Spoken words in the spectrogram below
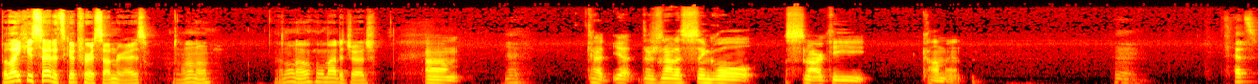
But like you said, it's good for a sunrise. I don't know. I don't know. Who am I to judge? Um, God, yeah, there's not a single snarky comment. That's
